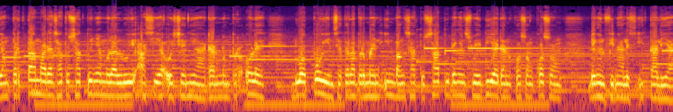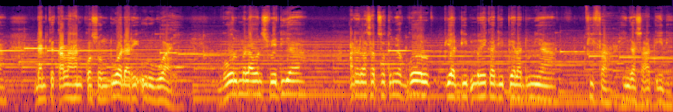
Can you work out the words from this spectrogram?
yang pertama dan satu-satunya melalui Asia Oceania dan memperoleh dua poin setelah bermain imbang satu-satu dengan Swedia dan 0-0 dengan finalis Italia dan kekalahan 0-2 dari Uruguay. Gol melawan Swedia adalah satu-satunya gol di mereka di Piala Dunia FIFA hingga saat ini.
